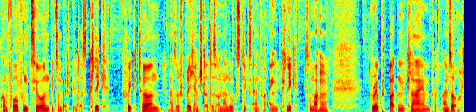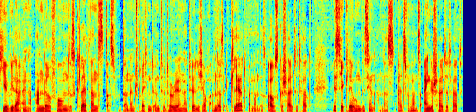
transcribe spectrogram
Komfortfunktionen, wie zum Beispiel das Click Quick Turn, also sprich anstatt des Analogsticks einfach einen Klick zu machen. Grip Button Climb, also auch hier wieder eine andere Form des Kletterns. Das wird dann entsprechend im Tutorial natürlich auch anders erklärt. Wenn man das ausgeschaltet hat, ist die Erklärung ein bisschen anders, als wenn man es eingeschaltet hat.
